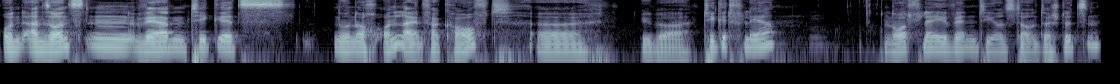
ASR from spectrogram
und ansonsten werden Tickets nur noch online verkauft äh, über Ticketflair. Nordflair-Event, die uns da unterstützen.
